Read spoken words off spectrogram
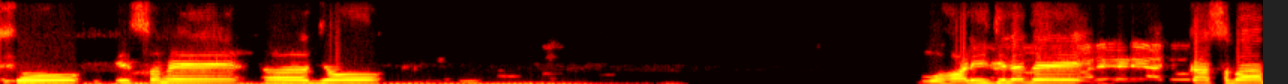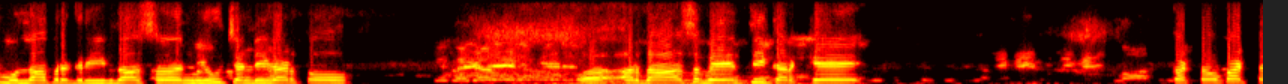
ਸੋ ਇਸ ਸਮੇਂ ਅ, ਜੋ ਮੋਹਾਲੀ ਜ਼ਿਲ੍ਹੇ ਦੇ ਕਸਬਾ ਮੁੱਲਾਪੁਰ ਗਰੀਬਦਾਸ ਨਿਊ ਚੰਡੀਗੜ੍ਹ ਤੋਂ ਅਰਦਾਸ ਬੇਨਤੀ ਕਰਕੇ ਘੱਟੋ ਘੱਟ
